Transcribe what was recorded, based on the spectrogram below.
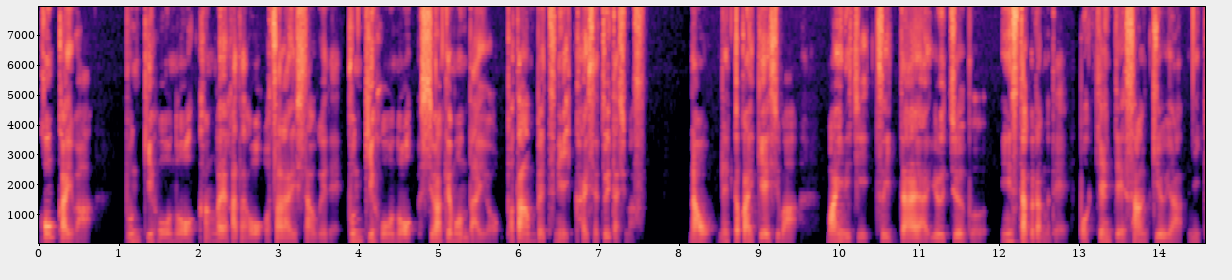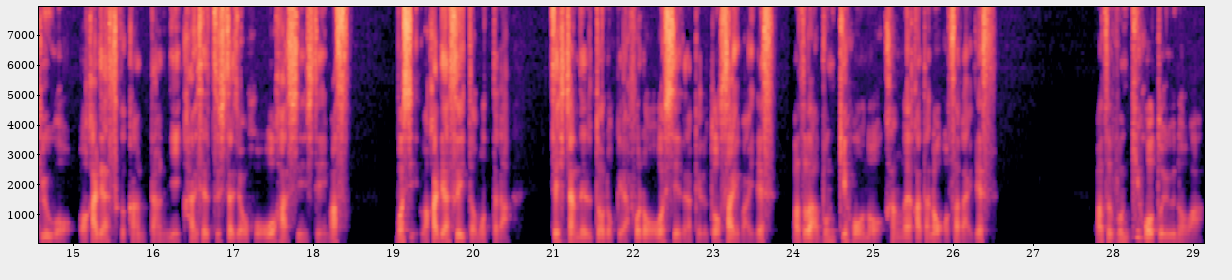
今回は分岐法の考え方をおさらいした上で分岐法の仕分け問題をパターン別に解説いたします。なお、ネット会計士は毎日 Twitter や YouTube、Instagram で簿記検定3級や2級をわかりやすく簡単に解説した情報を発信しています。もしわかりやすいと思ったら、ぜひチャンネル登録やフォローをしていただけると幸いです。まずは分岐法の考え方のおさらいです。まず分岐法というのは、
